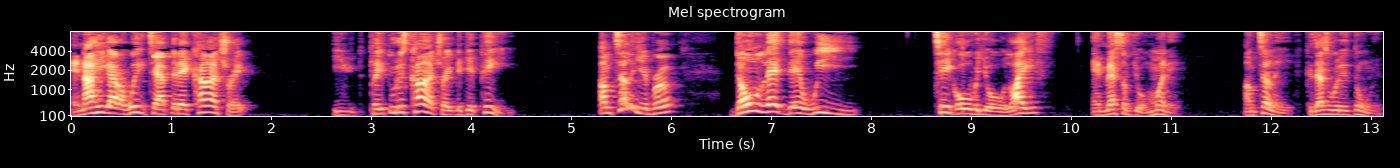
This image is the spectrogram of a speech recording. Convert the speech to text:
And now he got to wait to after that contract. He played through this contract to get paid. I'm telling you, bro, don't let that weed take over your life and mess up your money. I'm telling you, because that's what it's doing.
